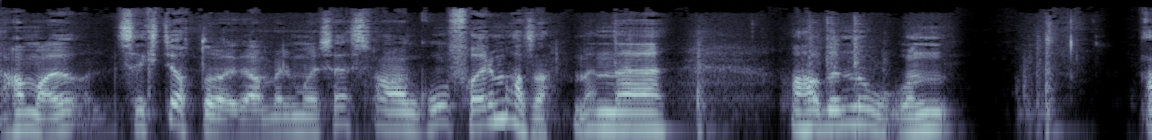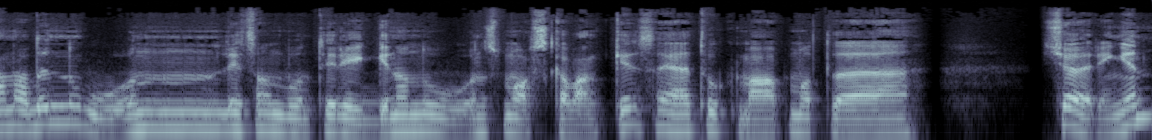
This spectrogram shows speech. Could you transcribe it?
Han var jo 68 år gammel, Moises. Han var i god form, altså. Men uh, han hadde noen Han hadde noen litt sånn vondt i ryggen og noen små skavanker, så jeg tok meg av på en måte kjøringen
